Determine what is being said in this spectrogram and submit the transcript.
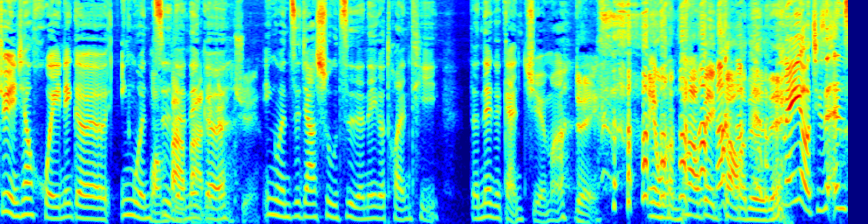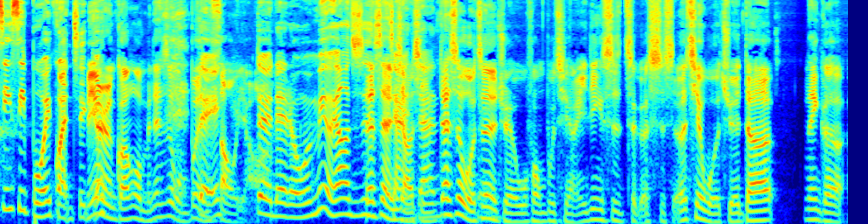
就有点像回那个英文字的那个英文字加数字的那个团体的那个感觉吗？对。哎、欸，我很怕被告，对不对？没有，其实 NCC 不会管这个，没有人管我们，但是我们不能造谣、啊。对对对，我们没有要就是，但是很小心。但是我真的觉得无风不起浪，一定是这个事实。而且我觉得那个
